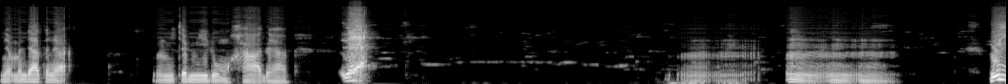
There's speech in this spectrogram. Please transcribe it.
เนี่ยมันยากตรงเนี้ยมันจะมีหลุมขาดด้วยครับเละอืมอืมอืมอืมเฮ้ย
